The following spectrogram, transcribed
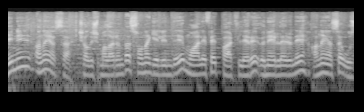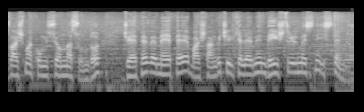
Yeni anayasa çalışmalarında sona gelindi. Muhalefet partileri önerilerini Anayasa Uzlaşma Komisyonu'na sundu. CHP ve MHP başlangıç ilkelerinin değiştirilmesini istemiyor.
